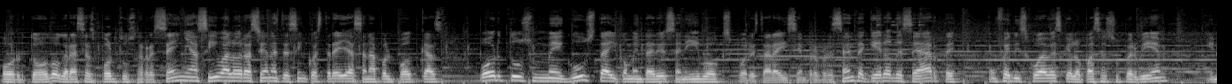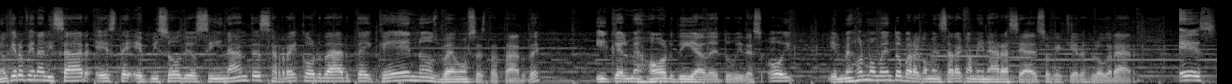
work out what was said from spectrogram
por todo. Gracias por tus reseñas y valoraciones de 5 estrellas en Apple Podcast, por tus me gusta y comentarios en Evox, por estar ahí siempre presente. Quiero desearte un feliz jueves, que lo pases súper bien. Y no quiero finalizar este episodio sin antes recordarte que nos vemos esta tarde y que el mejor día de tu vida es hoy y el mejor momento para comenzar a caminar hacia eso que quieres lograr es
